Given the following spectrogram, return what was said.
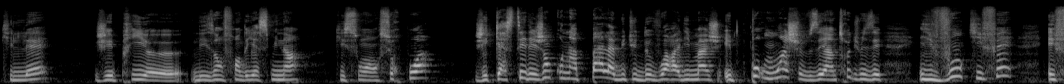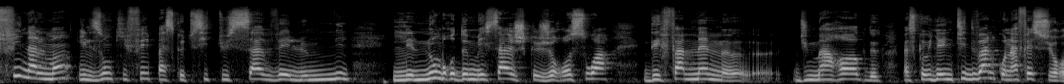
qui l'est. J'ai pris euh, les enfants de Yasmina qui sont en surpoids. J'ai casté des gens qu'on n'a pas l'habitude de voir à l'image. Et pour moi, je faisais un truc, je me disais, ils vont kiffer. Et finalement, ils ont kiffé parce que si tu savais le, mi- les nombres de messages que je reçois des femmes même euh, du Maroc, parce qu'il y a une petite vanne qu'on a fait sur,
